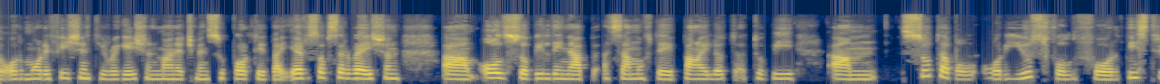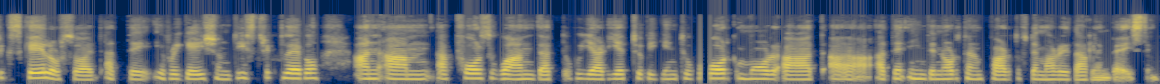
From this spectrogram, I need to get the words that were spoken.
or more efficient irrigation management supported by Earth observation, um, also building up some of the pilot to be um, suitable or useful for district scale or so at, at the irrigation district level and um, a fourth one that we are yet to begin to work more at, uh, at the, in the northern part of the Murray-Darling Basin.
